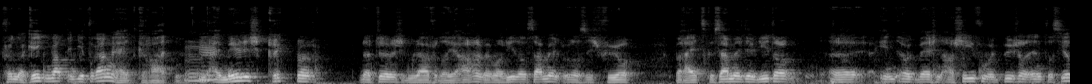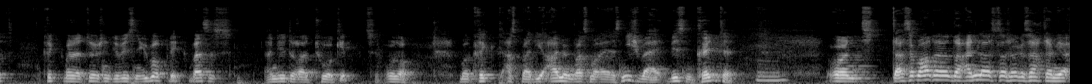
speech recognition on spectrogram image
von der Gegenwart in die Vergangenheit geraten. Mhm. Und allmählich kriegt man natürlich im Laufe der Jahre, wenn man Lieder sammelt oder sich für bereits gesammelte Lieder äh, in irgendwelchen Archiven und Büchern interessiert, kriegt man natürlich einen gewissen Überblick, was es an Literatur gibt. Oder man kriegt erstmal die Ahnung, was man alles nicht wissen könnte. Mhm. Und das war dann der Anlass, dass wir gesagt haben, ja,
